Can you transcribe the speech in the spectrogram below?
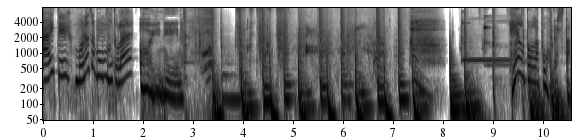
Äiti, monelta mummu tulee? Oi niin. Helpolla puhdasta.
